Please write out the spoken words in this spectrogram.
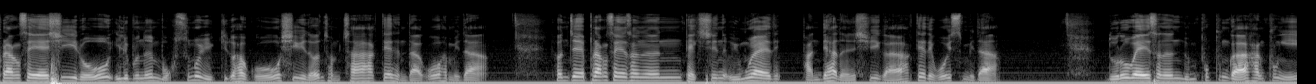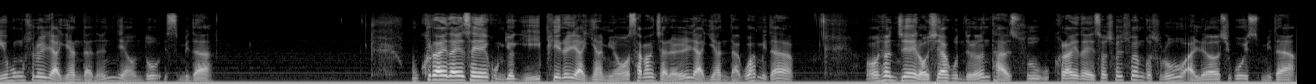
프랑스의 시위로 일부는 목숨을 잃기도 하고 시위는 점차 확대된다고 합니다. 현재 프랑스에서는 백신 의무화에 반대하는 시위가 확대되고 있습니다. 노르웨이에서는 눈폭풍과 강풍이 홍수를 야기한다는 예언도 있습니다. 우크라이나에서의 공격이 피해를 야기하며 사망자를 야기한다고 합니다. 어, 현재 러시아군들은 다수 우크라이나에서 철수한 것으로 알려지고 있습니다.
